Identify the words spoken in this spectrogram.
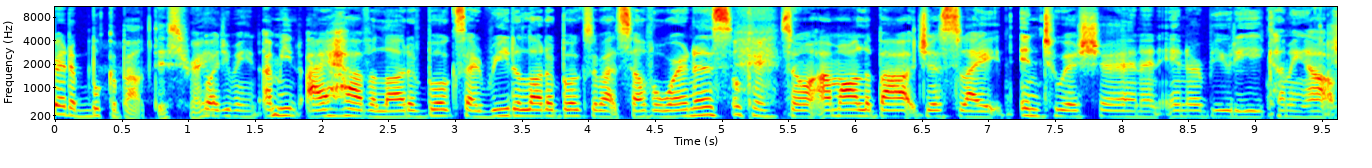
read a book about this, right? What do you mean? I mean, I have a lot of books. I read a lot of books about self awareness. Okay. So I'm all about just like intuition and inner beauty coming out.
